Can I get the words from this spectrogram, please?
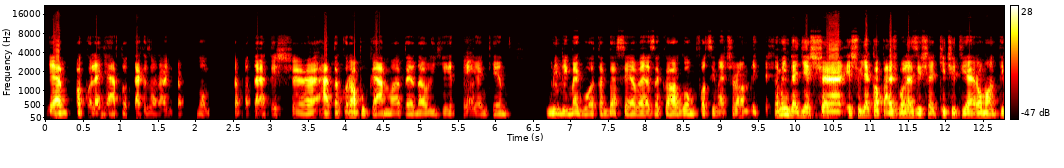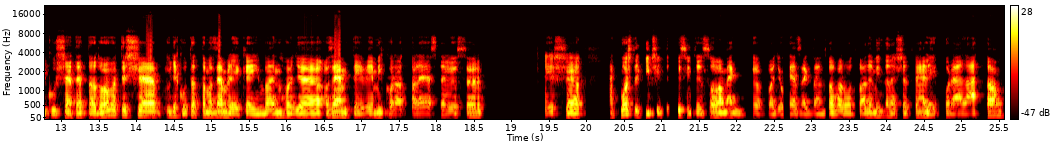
ugye akkor legyártották az arany gombcsapatát, és hát akkor apukámmal például így hétvégenként mindig meg voltak beszélve ezek a gombfoci meccs randik. Na mindegy, és, és ugye kapásból ez is egy kicsit ilyen romantikussá tette a dolgot, és ugye kutattam az emlékeimben, hogy az MTV mikor adta le ezt először, és hát most egy kicsit őszintén szóval meg vagyok ezekben zavarodva, de minden esetre elég korán láttam,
